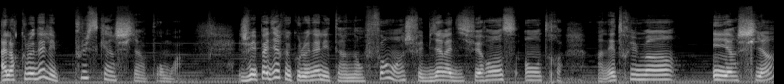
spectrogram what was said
Alors, colonel est plus qu'un chien pour moi. Je vais pas dire que colonel est un enfant, hein. je fais bien la différence entre un être humain, et un chien,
